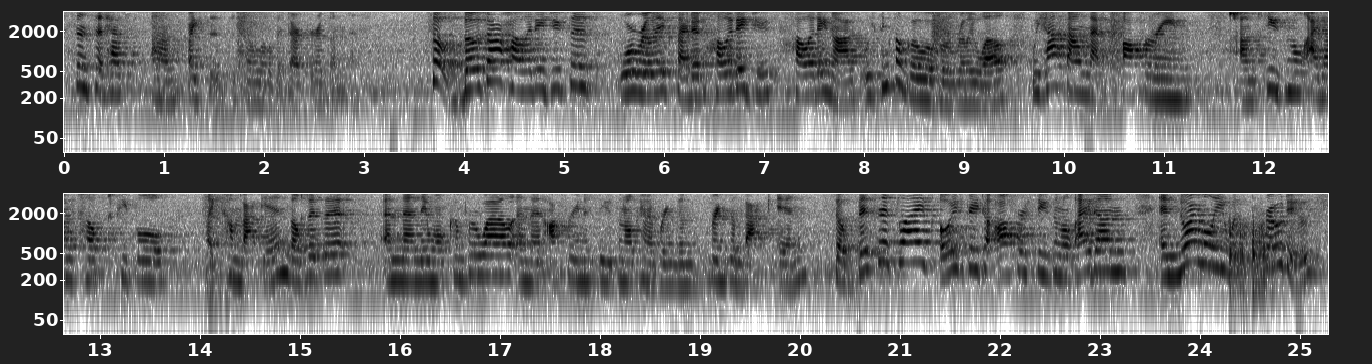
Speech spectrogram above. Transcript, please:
since it has um, spices, it's a little bit darker than this. So those are our holiday juices. We're really excited. Holiday juice, holiday nog. We think they'll go over really well. We have found that offering um, seasonal items helps people like come back in. They'll visit and then they won't come for a while and then offering a seasonal kind of bring them brings them back in. So business wise always great to offer seasonal items and normally with produce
